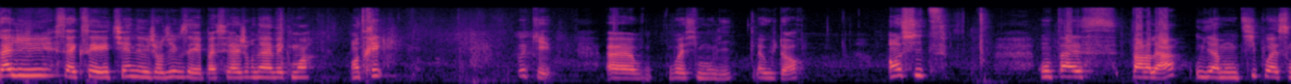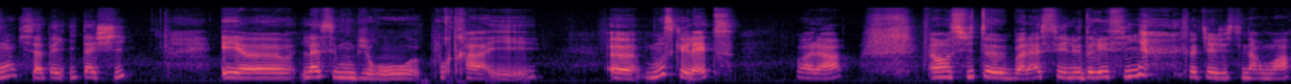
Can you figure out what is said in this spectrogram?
Salut, c'est Axel et Étienne et aujourd'hui vous avez passé la journée avec moi. Entrez. Ok, euh, voici mon lit, là où je dors. Ensuite, on passe par là où il y a mon petit poisson qui s'appelle Itachi. Et euh, là, c'est mon bureau pour travailler. Euh, mon squelette, voilà. ensuite, bah là, c'est le dressing. en fait, il y a juste une armoire.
